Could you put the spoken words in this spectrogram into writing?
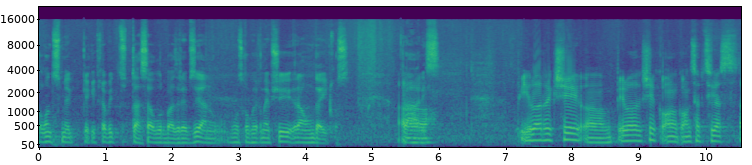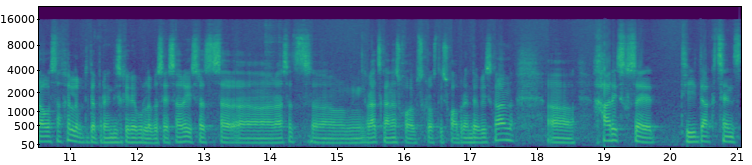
ონც მე გეკითხებით დასავლურ ბაზრებზე, ანუ მოსკოვ ქვეყნებში რა უნდა იყოს? რა არის? პირველ რიგში პირველ რიგში კონცეფციას დავასახელებდი და ბრენდის ღირებულებას ეს არის ის რასაც რაც განასხვავებს კროსტის სხვა ბრენდებისგან ხარისხზე დიდ აქცენტს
